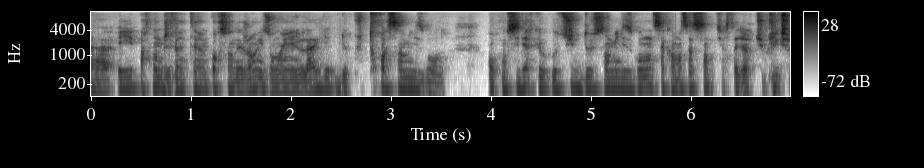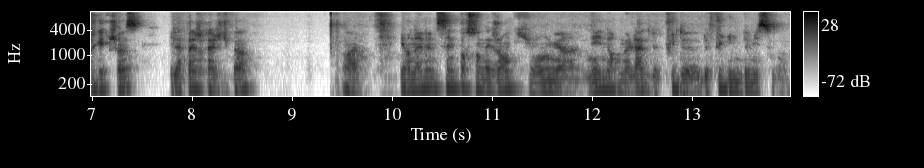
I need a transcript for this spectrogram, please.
Euh, et par contre, j'ai 21% des gens, ils ont un lag de plus de 300 millisecondes. On considère qu'au-dessus de 200 millisecondes, ça commence à se sentir. C'est-à-dire que tu cliques sur quelque chose et la page ne réagit pas. Voilà. Et on a même 5% des gens qui ont eu un énorme lag de plus d'une de, demi-seconde.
